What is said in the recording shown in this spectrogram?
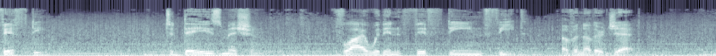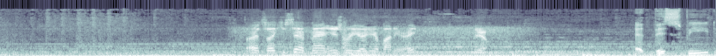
Fifty? Today's mission, fly within 15 feet of another jet. All right, so like you said, man, here's where you earn your money, right? Yep. At this speed,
